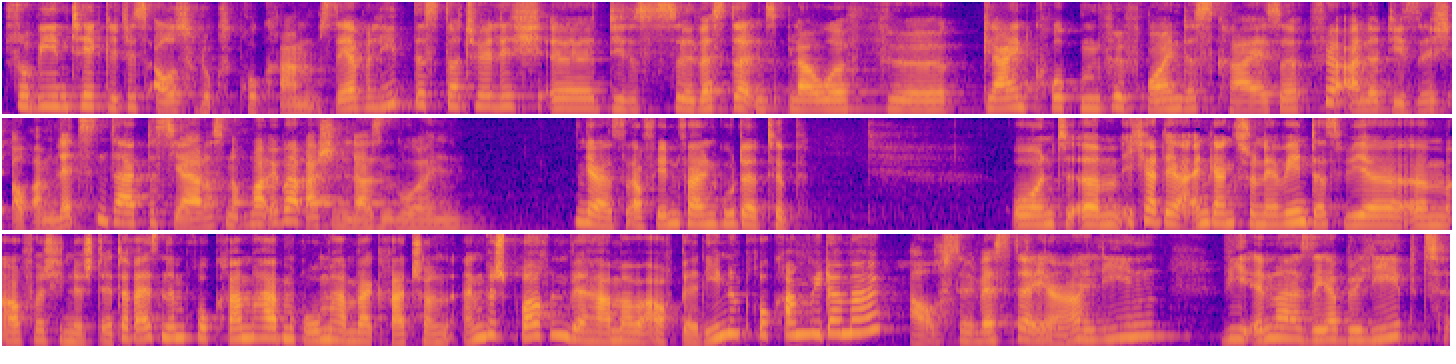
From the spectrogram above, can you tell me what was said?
Sowie ein tägliches Ausflugsprogramm. Sehr beliebt ist natürlich äh, dieses Silvester ins Blaue für Kleingruppen, für Freundeskreise, für alle, die sich auch am letzten Tag des Jahres nochmal überraschen lassen wollen. Ja, ist auf jeden Fall ein guter Tipp. Und ähm, ich hatte ja eingangs schon erwähnt, dass wir ähm, auch verschiedene Städtereisen im Programm haben. Rom haben wir gerade schon angesprochen. Wir haben aber auch Berlin im Programm wieder mal. Auch Silvester ja. in Berlin wie immer sehr beliebt,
